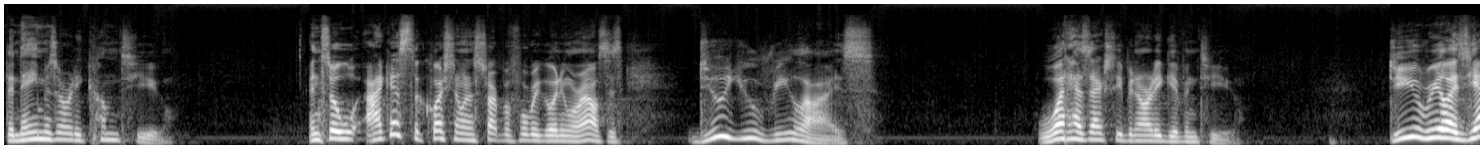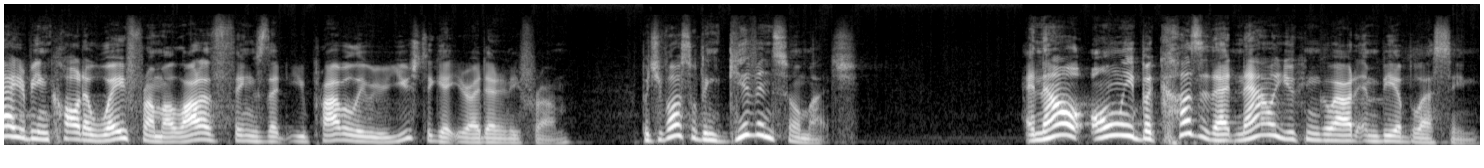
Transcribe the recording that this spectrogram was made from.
the name has already come to you. And so I guess the question I want to start before we go anywhere else is do you realize what has actually been already given to you? Do you realize, yeah, you're being called away from a lot of things that you probably were used to get your identity from, but you've also been given so much. And now, only because of that, now you can go out and be a blessing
